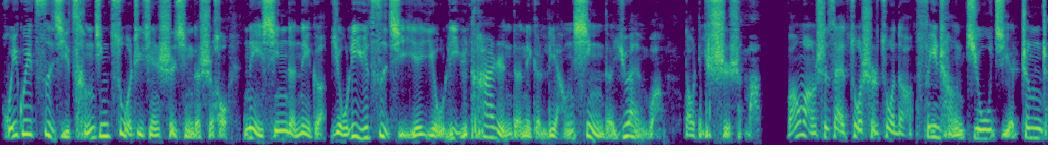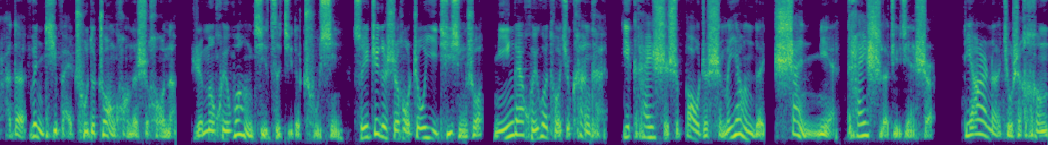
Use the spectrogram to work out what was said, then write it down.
回归自己曾经做这件事情的时候，内心的那个有利于自己也有利于他人的那个良性的愿望到底是什么。往往是在做事做到非常纠结、挣扎的问题百出的状况的时候呢，人们会忘记自己的初心。所以这个时候，周易提醒说，你应该回过头去看看，一开始是抱着什么样的善念开始了这件事儿。第二呢，就是亨，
